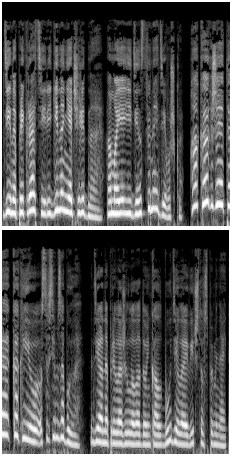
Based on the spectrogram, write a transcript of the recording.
«Дина, прекрати, Регина не очередная, а моя единственная девушка». «А как же это, как ее, совсем забыла?» Диана приложила ладонь к лбу, делая вид, что вспоминает.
